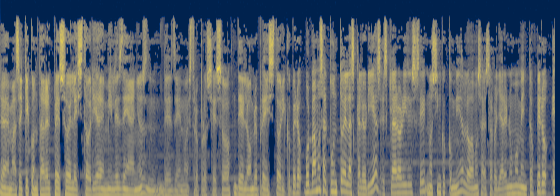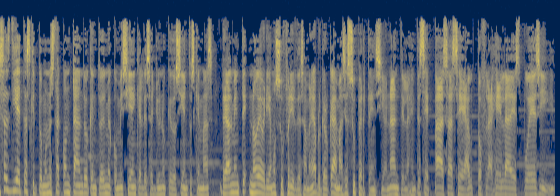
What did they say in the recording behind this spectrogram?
Además hay que contar el peso de la historia de miles de años desde nuestro proceso del hombre prehistórico. Pero volvamos al punto de las calorías. Es claro, ahorita usted, no cinco comidas, lo vamos a desarrollar en un momento. Pero esas dietas que todo el mundo está contando, que entonces me comí 100, que al desayuno, que 200, que más, realmente no deberíamos sufrir de esa manera, porque creo que además es súper tensionante. La gente se pasa, se autoflagela después y,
